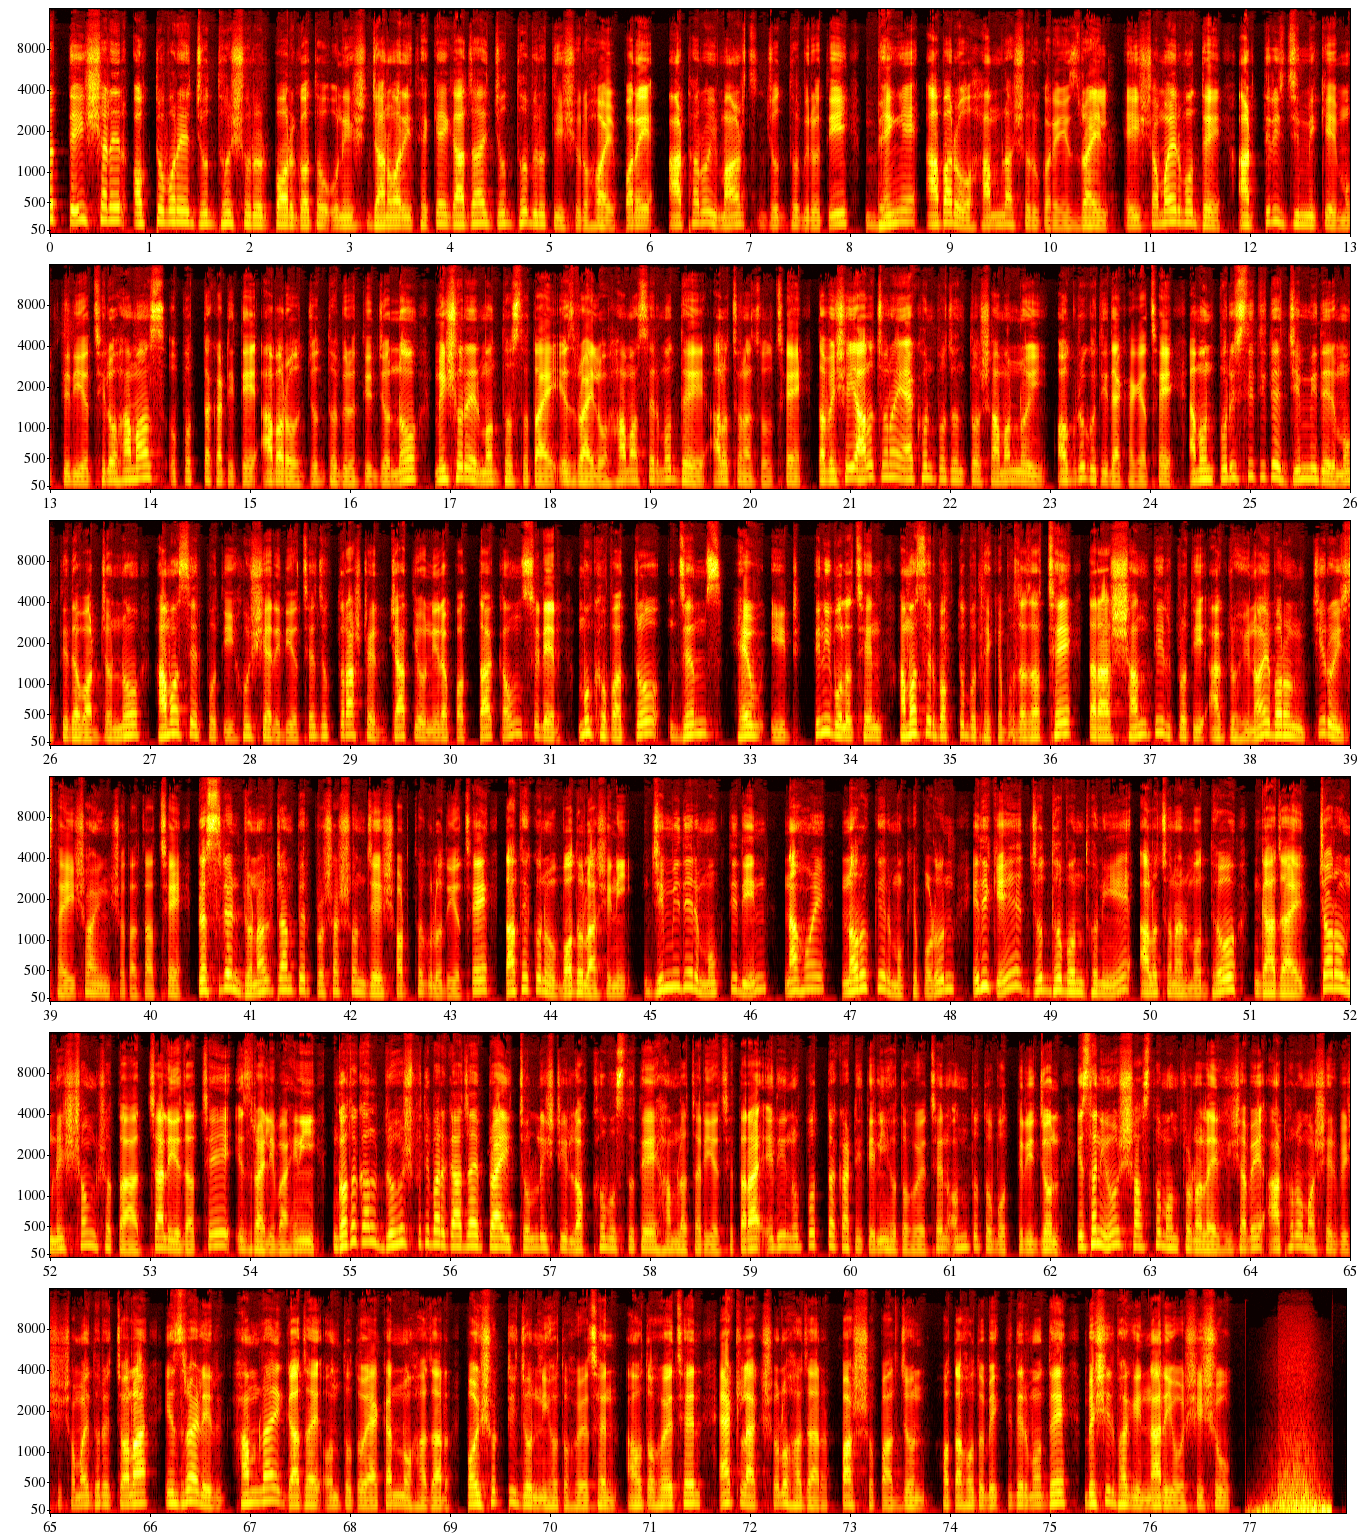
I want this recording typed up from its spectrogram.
সালের অক্টোবরে যুদ্ধ শুরুর পর গত উনিশ জানুয়ারি থেকে গাজায় যুদ্ধবিরতি শুরু হয়। পরে আঠারোই মার্চ যুদ্ধবিরতি ভেঙে আবারও হামলা শুরু করে ইসরায়েল। এই সময়ের মধ্যে আটত্রিশ জিম্মিকে মুক্তি দিয়েছিল হামাস। উপত্যকাটিতে আবারও যুদ্ধবিরতির জন্য মিশরের মধ্যস্থতায় ইসরায়েল ও হামাসের মধ্যে আলোচনা চলছে। তবে সেই আলোচনায় এখন পর্যন্ত সামান্যই অগ্রগতি দেখা গেছে। এমন পরিস্থিতিতে জিম্মিদের মুক্তি দেওয়ার জন্য হামাসের প্রতি হুঁশিয়ারি দিয়েছে যুক্তরাষ্ট্রের জাতীয় নিরাপত্তা কাউন্সিলের মুখপাত্র জেমস হেউ ইট। তিনি বলেছেন, হামাসের বক্তব্য থেকে বোঝা যাচ্ছে, তারা শান্তির প্রতি আগ্রহী নয়, বরং চিরস্থায়ী সহিংসতা চাচ্ছে। প্রেসিডেন্ট ডোনাল্ড ট্রাম্পের প্রশাসন যে শর্তগুলো দিয়েছে, তাতে কোনো বদল আসেনি। জিম্মিদের মুক্তি দিন, না হয় নরকের মুখে পড়ুন। এদিকে যুদ্ধবন্ধ নিয়ে আলোচনার মধ্যেও গাজায় চরম নৃশংসতা চালিয়ে যাচ্ছে ইসরায়েলি বাহিনী। গতকাল বৃহস্পতিবার গাজায় প্রায় চল্লিশটি লক্ষ্যবস্তুতে হামলা চালিয়েছে তারা। এদিন উপত্যকাটিতে নিহত হয়েছেন অন্তত বত্রিশ জন। স্থানীয় স্বাস্থ্য মন্ত্রণালয়ের হিসাবে আঠারো মাসের বেশি সময় ধরে চলা ইসরায়েলের হামলায় গাজায় অন্তত একান্ন হাজার পঁয়ষট্টি জন নিহত হয়েছেন। আহত হয়েছেন এক লাখ ষোলো হাজার পাঁচশো পাঁচ জন। হতাহত ব্যক্তিদের মধ্যে বেশিরভাগই নারী ও শিশু।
